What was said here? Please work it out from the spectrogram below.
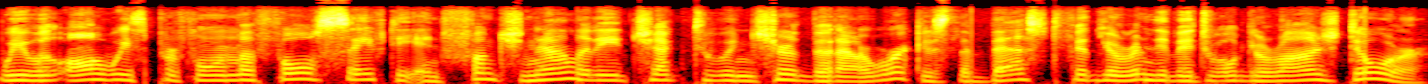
We will always perform a full safety and functionality check to ensure that our work is the best fit your individual garage door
